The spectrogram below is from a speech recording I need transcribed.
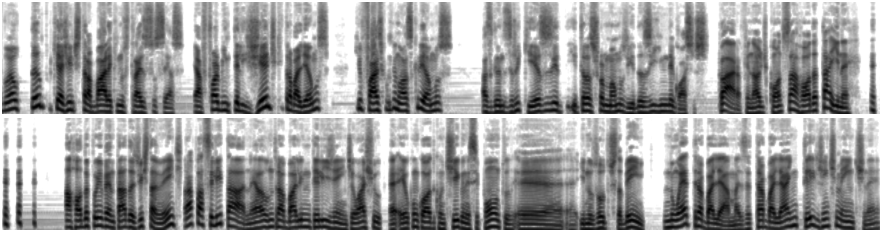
não é o tanto que a gente trabalha que nos traz o sucesso, é a forma inteligente que trabalhamos que faz com que nós criamos as grandes riquezas e, e transformamos vidas em negócios. Claro, afinal de contas a roda tá aí, né? a roda foi inventada justamente para facilitar, né, um trabalho inteligente. Eu acho, é, eu concordo contigo nesse ponto é, é e nos outros também não é trabalhar, mas é trabalhar inteligentemente, né?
